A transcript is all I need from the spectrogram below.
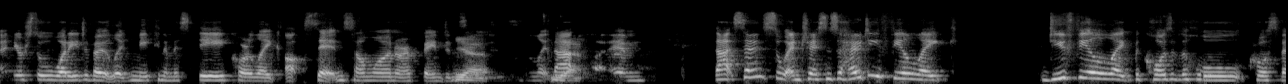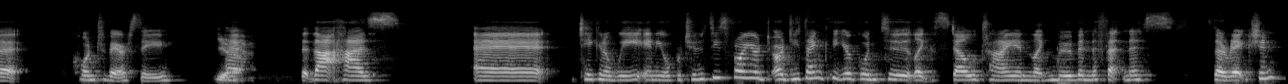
And you're so worried about like making a mistake or like upsetting someone or offending yeah. someone, something like that. Yeah. But, um, that sounds so interesting. So, how do you feel like? Do you feel like because of the whole CrossFit controversy, yeah, um, that that has uh, taken away any opportunities for you, or do you think that you're going to like still try and like move in the fitness direction?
